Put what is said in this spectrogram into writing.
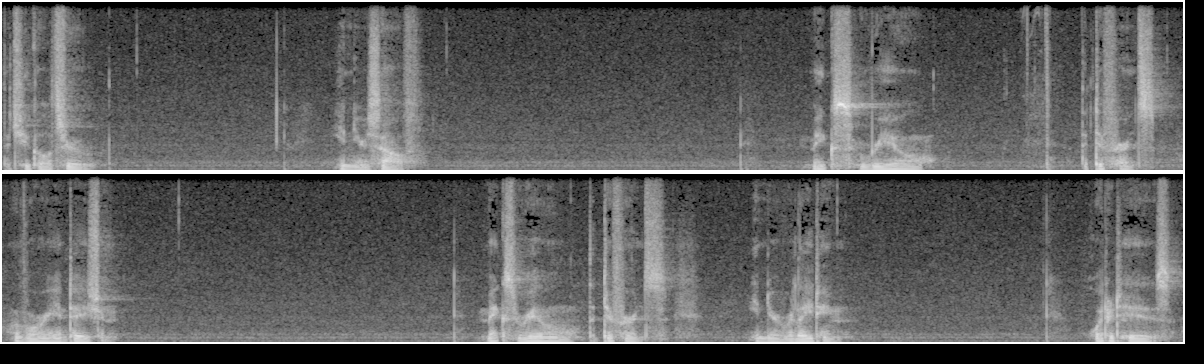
that you go through in yourself makes real the difference of orientation. Makes real the difference in your relating. What it is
